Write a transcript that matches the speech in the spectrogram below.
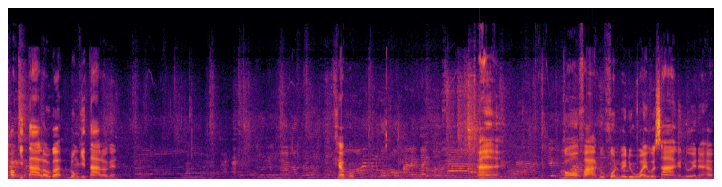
ชอบกีตาร์เราก็ลงกีตาร์แล้วกันพูดถึงงานเราด้วยนิดนึงครับผมเนาะโอ้โหอะไรไว้เบอร์ห้าอ่าก็ฝากทุกคนไปดูไว้เวอร์ซ่ากันด้วยนะครับ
